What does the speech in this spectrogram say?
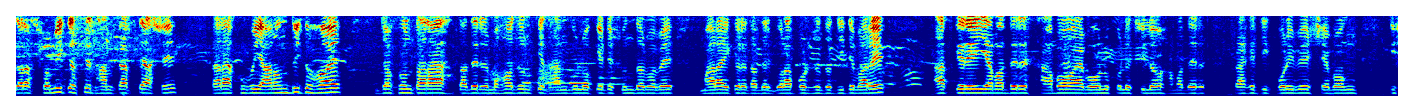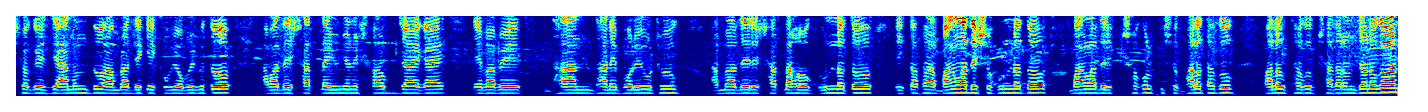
যারা শ্রমিক আছে ধান কাটতে আসে তারা খুবই আনন্দিত হয়। যখন তারা তাদের মহাজনকে ধানগুলো কেটে সুন্দরভাবে মারাই করে তাদের গোলা পর্যন্ত দিতে পারে। আজকের এই আমাদের আবহাওয়া এবং অনুকূলে ছিল আমাদের প্রাকৃতিক পরিবেশ এবং কৃষকের যে আনন্দ আমরা দেখে খুবই অভিভূত। আমাদের সাতলা ইউনিয়নের সব জায়গায় এভাবে ধান ধানে ভরে উঠুক। আমাদের সাতলা হোক উন্নত, এই তথা বাংলাদেশ হোক উন্নত, বাংলাদেশ সকল কৃষক ভালো থাকুক ভালো থাকুক সাধারণ জনগণ,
